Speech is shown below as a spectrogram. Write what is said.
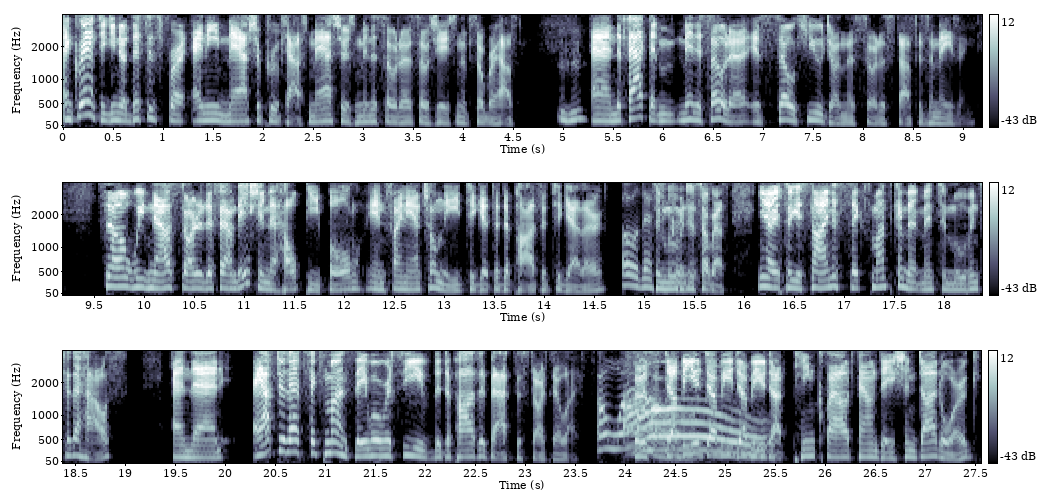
and granted, you know, this is for any MASH approved house. MASH is Minnesota Association of Sober Housing. Mm-hmm. And the fact that Minnesota is so huge on this sort of stuff is amazing. So we've now started a foundation to help people in financial need to get the deposit together Oh, that's to move great. into sober house. You know, so you sign a six month commitment to move into the house, and then after that six months, they will receive the deposit back to start their life. Oh, wow. So it's www.pinkcloudfoundation.org.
